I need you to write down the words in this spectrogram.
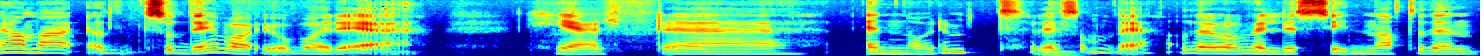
Ja, nei, så det var jo bare helt uh, enormt, liksom, det. Og det var veldig synd at den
